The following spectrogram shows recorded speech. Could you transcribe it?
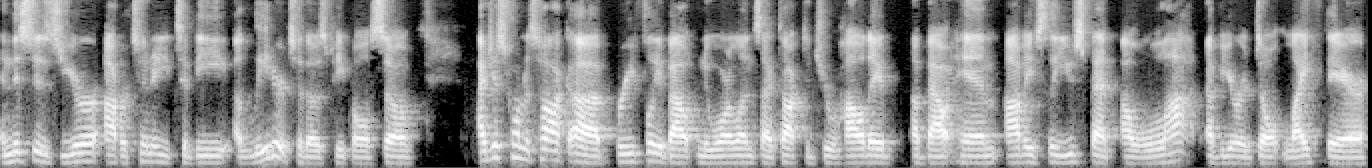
and this is your opportunity to be a leader to those people. So I just want to talk uh, briefly about New Orleans. I talked to Jrue Holiday about him. Obviously, you spent a lot of your adult life there.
